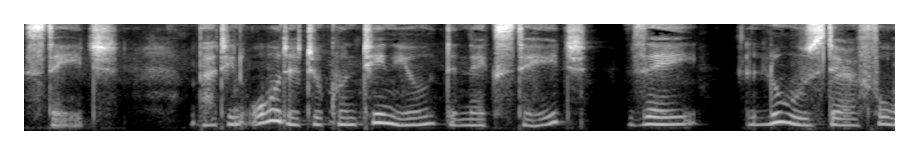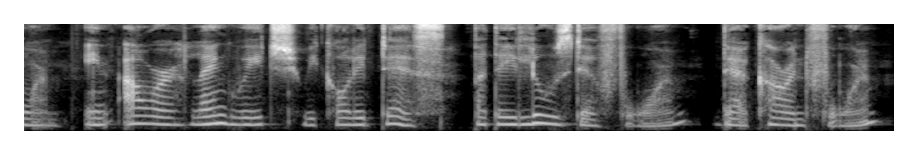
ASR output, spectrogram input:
stage. But in order to continue the next stage, they lose their form. In our language, we call it death, but they lose their form, their current form,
